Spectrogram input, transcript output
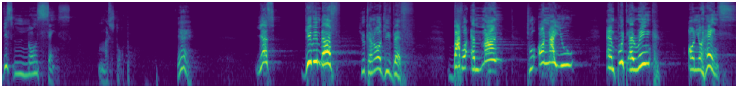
this nonsense must stop. Yeah. Yes, giving birth, you can all give birth. But for a man to honor you and put a ring on your hands,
